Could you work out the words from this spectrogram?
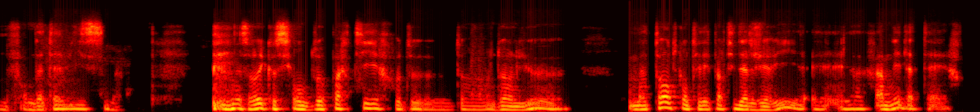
une forme d'atavisme. C'est vrai que si on doit partir d'un lieu, ma tante, quand elle est partie d'Algérie, elle, a ramené de la terre,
